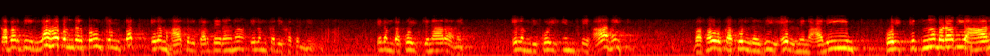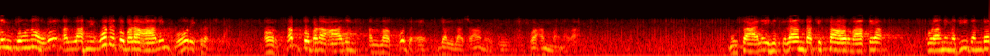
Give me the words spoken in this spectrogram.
قبر دی لاہ اندر پہنچن تک علم حاصل کرتے رہنا، علم کبھی ختم نہیں ہونا۔ علم کا کوئی کنارہ نہیں، علم کی کوئی انتہا نہیں۔ بفو کا کل علم علیم کوئی کتنا بڑا بھی عالم کیوں نہ ہو اللہ نے وہ تو بڑا عالم اور ایک رکھا۔ اور سب تو بڑا عالم اللہ خود ہے جلد شان ہو۔ وہ امن نواز موسا علیہ السلام کا قصہ اور واقعہ قرآن مجید اندر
